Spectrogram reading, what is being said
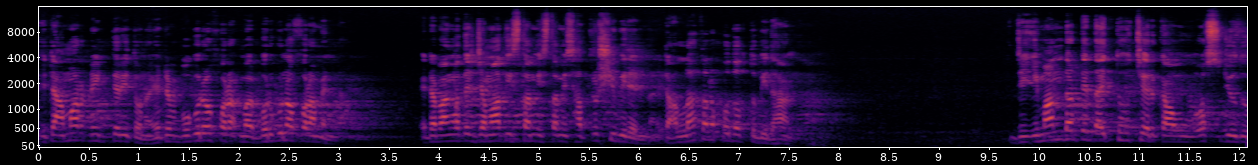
এটা আমার নির্ধারিত না এটা বগুড়া ফোরাম বরগুনা ফোরামের না। এটা বাংলাদেশ জামাত ইসলাম ইসলামী ছাত্র শিবিরের না, এটা আল্লাহ তালা প্রদত্ত বিধান। যে ইমানদারদের দায়িত্ব হচ্ছে এর কাউ ওসজুদু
